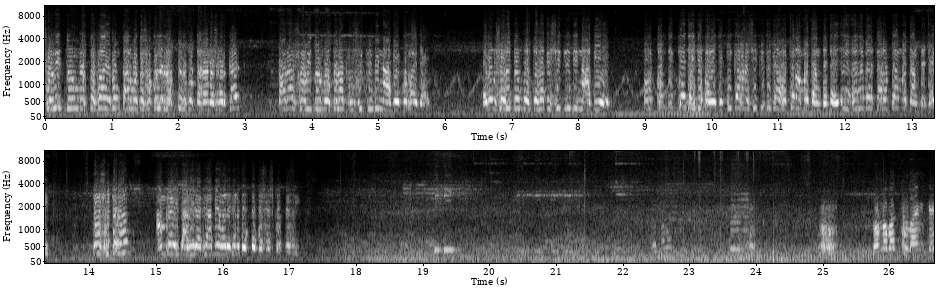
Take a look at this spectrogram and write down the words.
শহীদ নূর মোস্তফা এবং তার মতো সকলের রক্তের উপর দাঁড়ানো সরকার, তারা শহীদ নূর মোস্তফাকে স্বীকৃতি না দিয়ে কোথায় যায়? এবং শহীদ নূর মোস্তফাকে স্বীকৃতি না দিয়ে কোন দিক দিয়ে যাইতে পারে যে কি কারণে স্বীকৃতি দেওয়া হচ্ছে আমরা জানতে চাই। এই জুলুমের কারণটা আমরা জানতে চাই। তো সুতরাং আমরা এই দাবি রাখে আমি আমার এখানে বক্তব্য শেষ করতেছি। ধন্যবাদ। সুলাইমকে।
